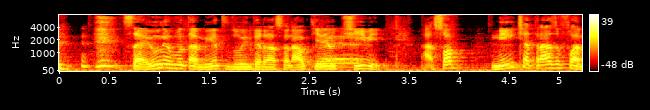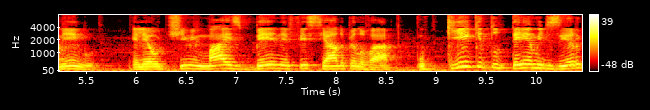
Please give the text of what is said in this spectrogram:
saiu um levantamento do Internacional que ele é, é o time, somente atrás do Flamengo, ele é o time mais beneficiado pelo VAR. O que que tu tem a me dizer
